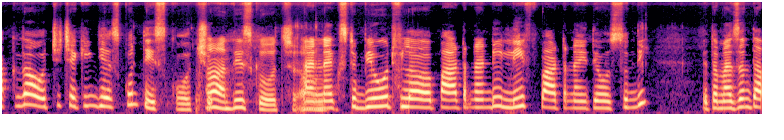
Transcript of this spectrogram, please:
చక్కగా వచ్చి చెకింగ్ చేసుకొని తీసుకోవచ్చు. తీసుకోవచ్చు. అండ్ నెక్స్ట్ బ్యూటిఫుల్ ప్యాటర్న్ అండి. లీఫ్ ప్యాటర్న్ అయితే వస్తుంది. విత్ మెజంతా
